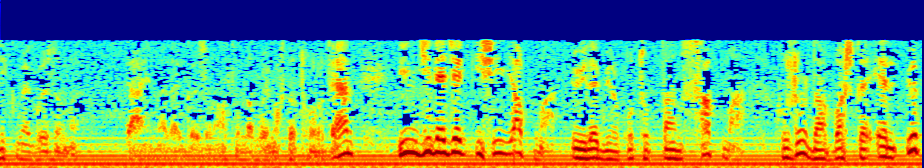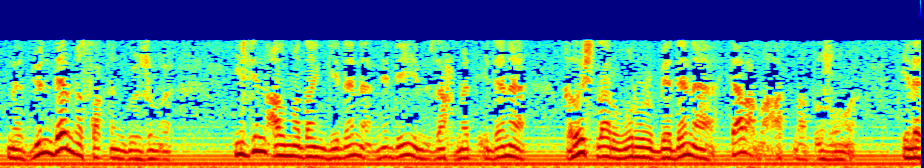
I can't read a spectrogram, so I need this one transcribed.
dikme gözümü. Daime de gözün altında koymakta doğru İncidecek işi yapma. Öyle bir kutuptan sapma. Huzurda başka el öpme. Dün deme sakın gözümü. İzin almadan gidene ne diyeyim zahmet edene. Kılıçlar vurur bedene. Yarama atma tuzumu. İle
